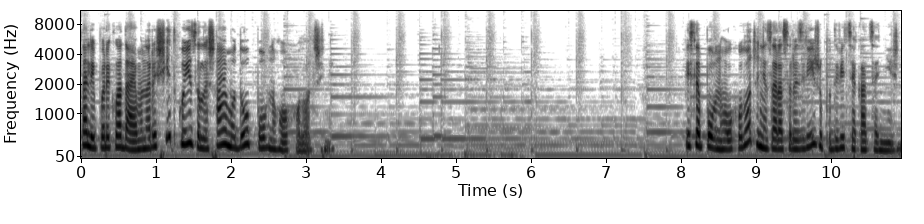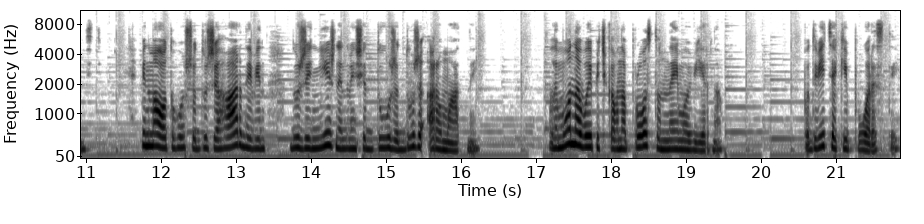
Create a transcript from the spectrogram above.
Далі перекладаємо на решітку і залишаємо до повного охолодження. Після повного охолодження зараз розріжу, подивіться, яка це ніжність. Він мало того, що дуже гарний, він дуже ніжний, він ще дуже-дуже ароматний. Лимонна випічка вона просто неймовірна. Подивіться, який пористий.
